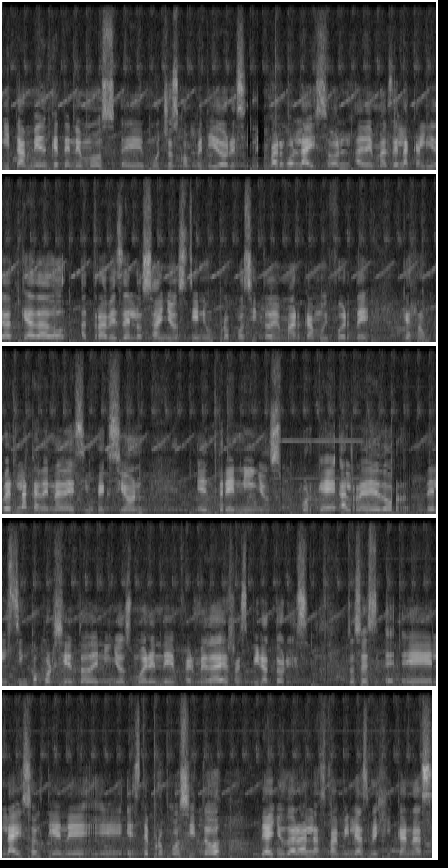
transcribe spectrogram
y también que tenemos eh, muchos competidores. Sin embargo, Lysol, además de la calidad que ha dado a través de los años, tiene un propósito de marca muy fuerte, que es romper la cadena de desinfección entre niños, porque alrededor del 5% de niños mueren de enfermedades respiratorias. Entonces, eh, eh, Lysol tiene este propósito de ayudar a las familias mexicanas,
